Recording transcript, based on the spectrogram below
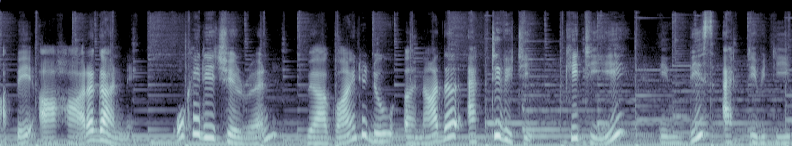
අපේ ආහාර ගන්නේ. Okay dear children, we are going to do another activity. Kitty, in this activity,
